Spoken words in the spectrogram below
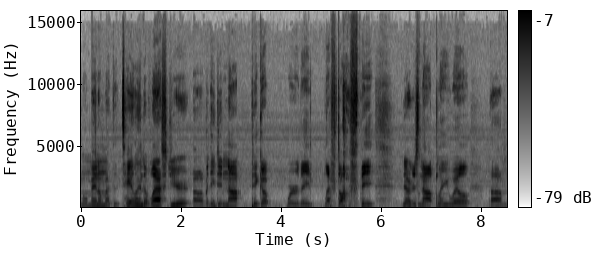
momentum at the tail end of last year, uh, but they did not pick up where they left off. They they are just not playing well. Um,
